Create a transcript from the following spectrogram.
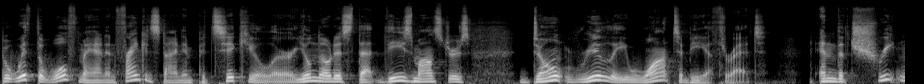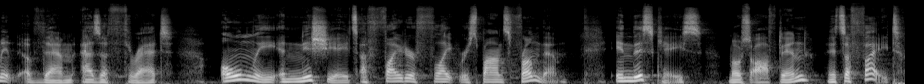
But with the Wolfman and Frankenstein in particular, you'll notice that these monsters don't really want to be a threat. And the treatment of them as a threat only initiates a fight or flight response from them. In this case, most often, it's a fight.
